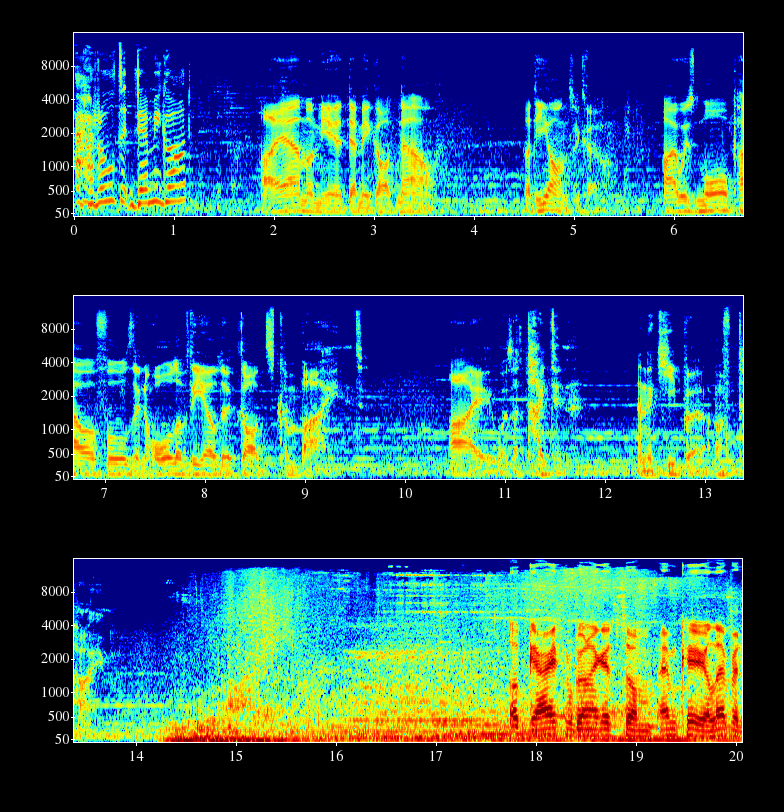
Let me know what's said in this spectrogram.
addled, demigod? I am a mere demigod now. But eons ago, I was more powerful than all of the elder gods combined. I was a titan, and the keeper of time. Look guys, we're gonna get some MK11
